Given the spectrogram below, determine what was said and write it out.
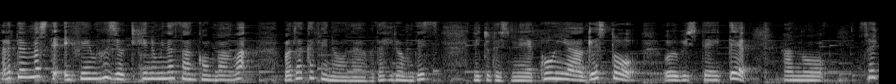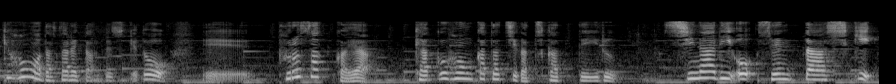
改めまして FM 富士を聞きの皆さんこんばんは。和田カフェのオーナー和田博美です。えっとですね今夜ゲストをお呼びしていてあの最近本を出されたんですけど、えー、プロ作家や脚本家たちが使っているシナリオセンター式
